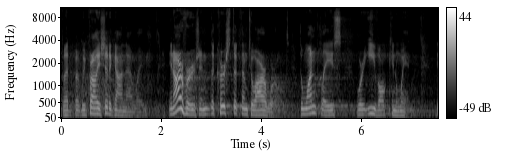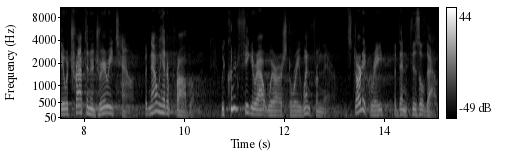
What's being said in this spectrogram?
but, but we probably should have gone that way. In our version, the curse took them to our world, the one place where evil can win. They were trapped in a dreary town, but now we had a problem. We couldn't figure out where our story went from there. It started great, but then fizzled out.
